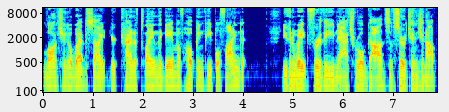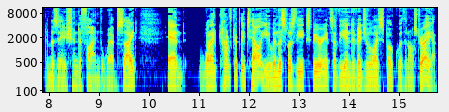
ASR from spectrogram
launching a website, you're kind of playing the game of hoping people find it. You can wait for the natural gods of search engine optimization to find the website. And what I'd comfortably tell you, and this was the experience of the individual I spoke with in Australia,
